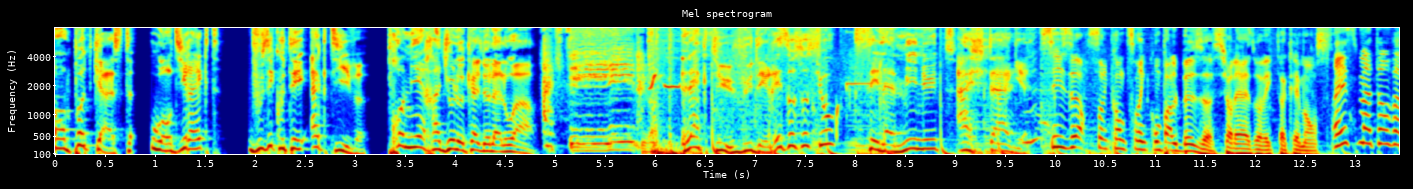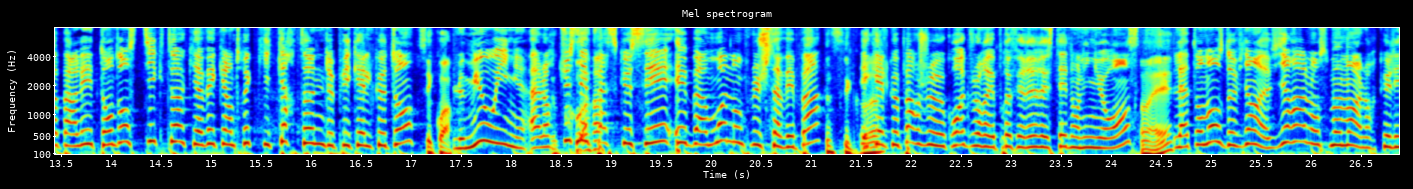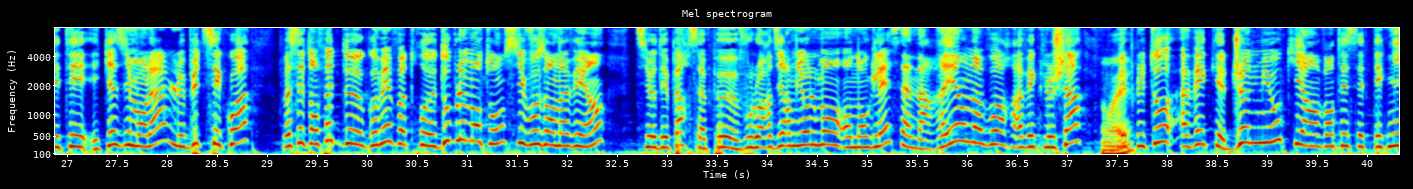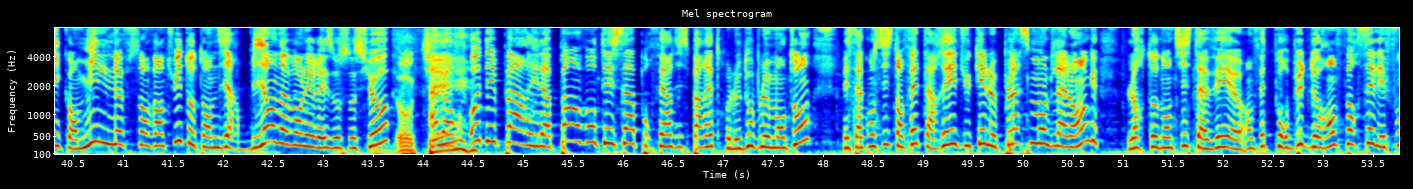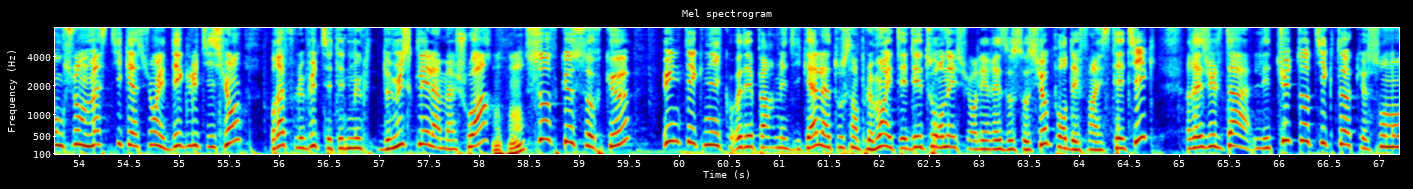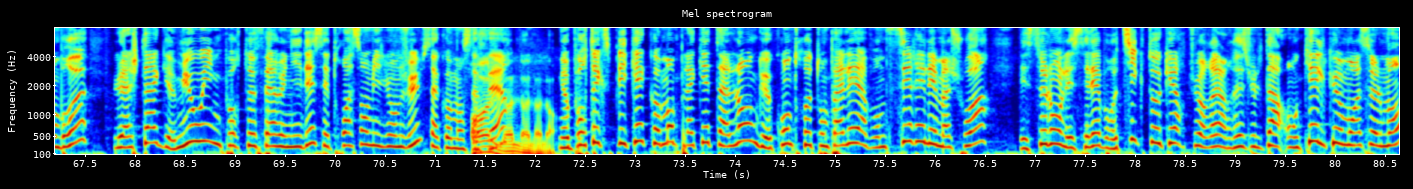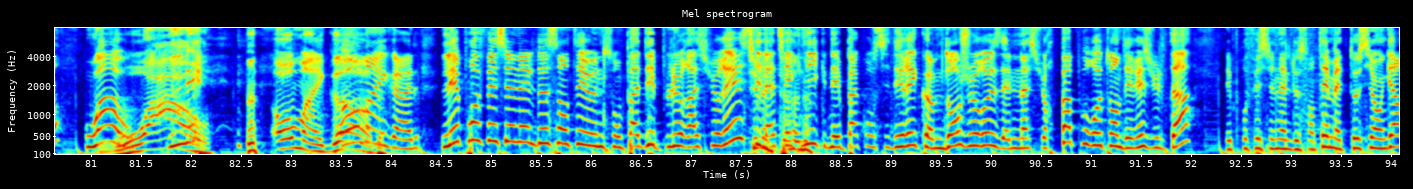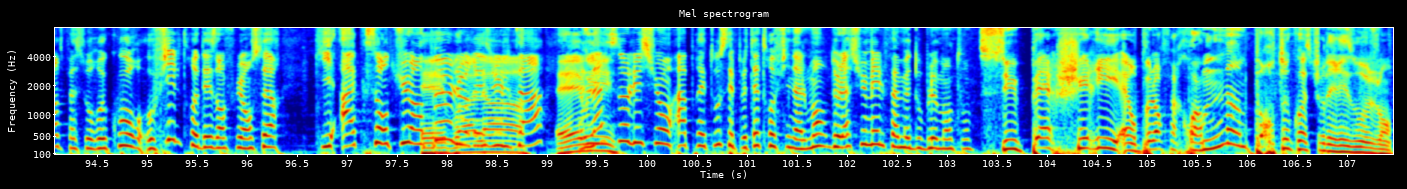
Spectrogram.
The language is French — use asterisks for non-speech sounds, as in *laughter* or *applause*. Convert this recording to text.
En podcast ou en direct, vous écoutez Active, première radio locale de la Loire. Active. L'actu vue des réseaux sociaux, c'est la minute hashtag. 6h55, on parle buzz sur les réseaux avec toi Clémence. Et ce matin, on va parler tendance TikTok avec un truc qui cartonne depuis quelques temps. C'est quoi Le mewing. Alors, tu quoi sais pas ce que c'est? Eh ben, moi non plus, je savais pas. *laughs* C'est Et quelque part, je crois que j'aurais préféré rester dans l'ignorance. Ouais. La tendance devient virale en ce moment alors que l'été est quasiment là. Le but, c'est quoi? Bah, C'est en fait de gommer votre double menton si vous en avez un. Si au départ, ça peut vouloir dire miaulement en anglais, ça n'a rien à voir avec le chat, Ouais. mais plutôt avec John Mew qui a inventé cette technique en 1928, autant dire bien avant les réseaux sociaux. Alors au départ, il n'a pas inventé ça pour faire disparaître le double menton, mais ça consiste en fait à rééduquer le placement de la langue. L'orthodontiste avait euh, en fait pour but de renforcer les fonctions de mastication et déglutition. Bref, le but c'était de muscler la mâchoire. Mhm. Sauf que, sauf que, une technique au départ médicale a tout simplement été détournée sur les réseaux sociaux pour des fins esthétiques. Résultat, les tutos TikTok sont nombreux. Le hashtag Mewing, pour te faire une idée, c'est 300 millions de vues, ça commence à Oh faire. là là là là. Euh, Pour t'expliquer comment plaquer ta langue contre ton palais avant de serrer les mâchoires. Et selon les célèbres TikTokers, tu aurais un résultat en quelques mois seulement. Waouh Wow *laughs* Oh my god Oh my god. Les professionnels de santé, eux, ne sont pas des plus rassurés. Tu si la technique n'est pas considérée comme dangereuse, elle n'assure pas pour autant des résultats. Les professionnels de santé mettent aussi en garde face au recours au filtre des influenceurs qui accentue un Et peu le résultat. Eh la oui. solution, après tout, c'est peut-être finalement de l'assumer, le fameux double menton. Super chérie Et on peut leur faire croire n'importe quoi sur les réseaux aux gens.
